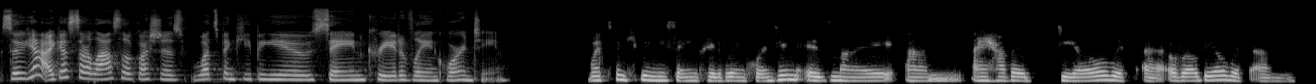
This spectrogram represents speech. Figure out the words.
so yeah, I guess our last little question is what's been keeping you sane creatively in quarantine? What's been keeping me sane creatively in quarantine is my um I have a deal with uh overall deal with um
